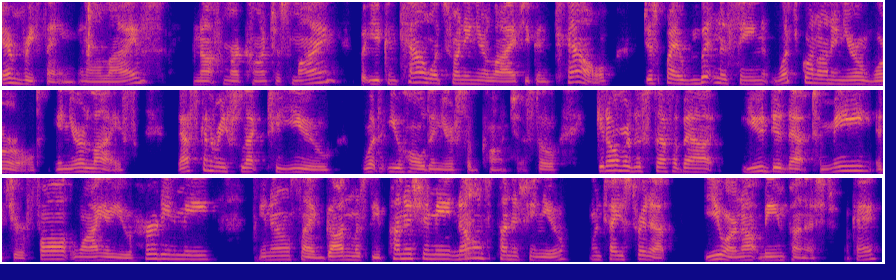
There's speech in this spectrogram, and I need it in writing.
everything in our lives, not from our conscious mind, but you can tell what's running your life. You can tell just by witnessing what's going on in your world, in your life. That's going to reflect to you what you hold in your subconscious. So get over the stuff about you did that to me. It's your fault. Why are you hurting me? You know, it's like God must be punishing me. No one's punishing you. I'm going to tell you straight up you are not being punished. Okay.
